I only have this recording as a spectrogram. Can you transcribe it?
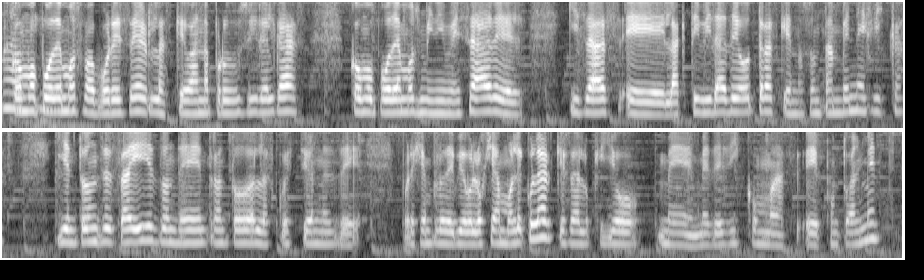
ah, cómo podemos favorecer las que van a producir el gas, cómo podemos minimizar el, quizás eh, la actividad de otras que no son tan benéficas. Y entonces ahí es donde entran todas las cuestiones de, por ejemplo, de biología molecular, que es a lo que yo me, dedico más eh, puntualmente.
